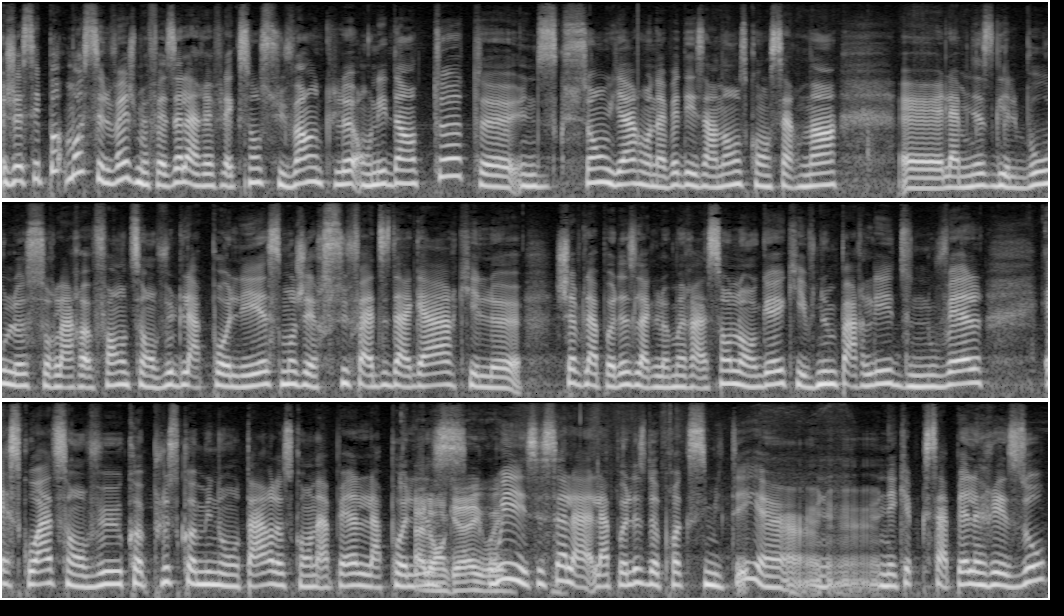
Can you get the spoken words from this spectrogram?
je sais pas, moi, Sylvain, je me faisais la réflexion suivante. Là. On est dans toute euh, une discussion. Hier, on avait des annonces concernant euh, la ministre Guilbeault là, sur la refonte, si on veut, de la police. Moi, j'ai reçu Fadi Daguerre, qui est le chef de la police de l'agglomération Longueuil, qui est venu me parler d'une nouvelle escouade, si on veut, plus communautaire, ce qu'on appelle la police. À Longueuil, oui. Oui, c'est ça, la, police de proximité, euh, une, équipe qui s'appelle Réseau.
